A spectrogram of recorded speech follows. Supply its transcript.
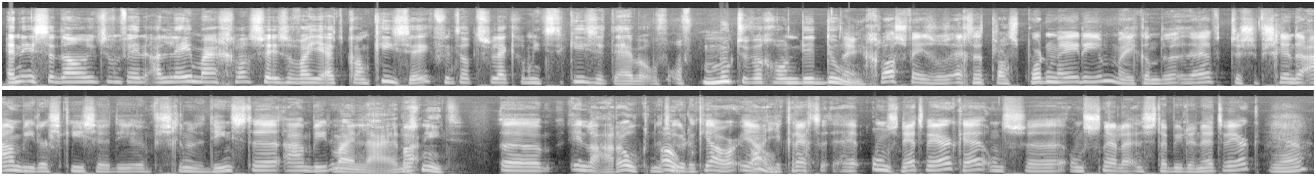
En is er dan iets van alleen maar glasvezel waar je uit kan kiezen? Ik vind dat zo lekker om iets te kiezen te hebben. Of, of moeten we gewoon dit doen? Nee, glasvezel is echt het transportmedium. Maar je kan de, hè, tussen verschillende aanbieders kiezen die een verschillende diensten aanbieden. Maar in Laren dus niet. Eh, in Laren ook natuurlijk. Ja hoor. Ja, Oh. Je krijgt eh, ons netwerk, hè, ons, eh, ons snelle en stabiele netwerk. Ja?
